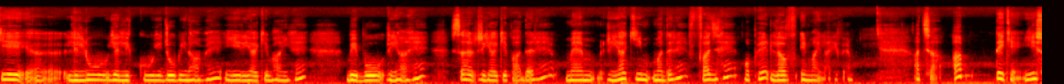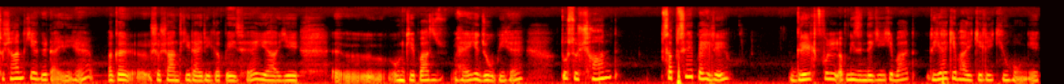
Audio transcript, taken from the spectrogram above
कि लिल्लू या लिक्कू ये जो भी नाम है, ये रिया के भाई हैं, बेबो रिया हैं, सर रिया के फादर हैं, मैम रिया की मदर हैं, फज हैं और फिर लव इन माय लाइफ है। अच्छा अब देखें, ये सुशांत की अगर डायरी है, अगर सुशांत की डायरी का पेज है या ये उनके पास है या जो भी है तो सुशांत सबसे पहले ग्रेटफुल अपनी ज़िंदगी के बाद रिया के भाई के लिए क्यों होंगे?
